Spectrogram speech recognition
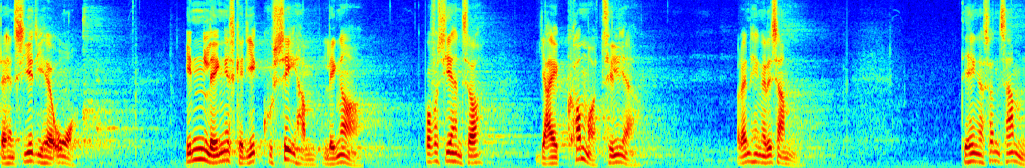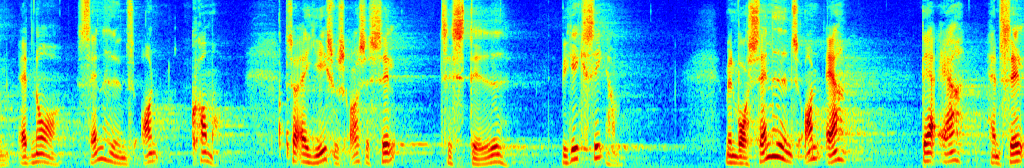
da han siger de her ord. Inden længe skal de ikke kunne se ham længere. Hvorfor siger han så, jeg kommer til jer? Hvordan hænger det sammen? Det hænger sådan sammen, at når sandhedens ånd kommer, så er Jesus også selv til stede. Vi kan ikke se ham. Men hvor sandhedens ånd er, der er han selv.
